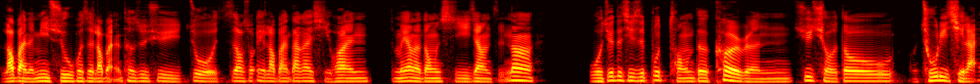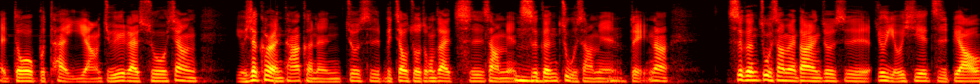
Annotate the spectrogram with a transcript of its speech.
老板的秘书或者老板的特助去做，知道说，哎，老板大概喜欢什么样的东西？这样子。那我觉得其实不同的客人需求都处理起来都不太一样。举例来说，像有些客人他可能就是比较着重在吃上面，吃跟住上面。对，那吃跟住上面当然就是就有一些指标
